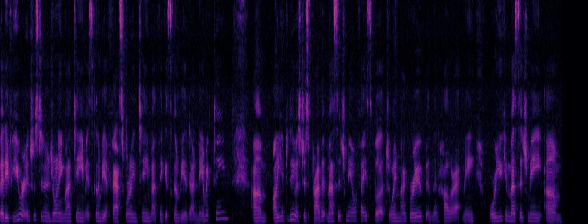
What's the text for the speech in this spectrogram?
But if you are interested in joining my team, it's going to be a fast growing team. I think it's going to be a dynamic team. Um, all you have to do is just private message me on Facebook, join my group, and then holler at me. Or you can message me um,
